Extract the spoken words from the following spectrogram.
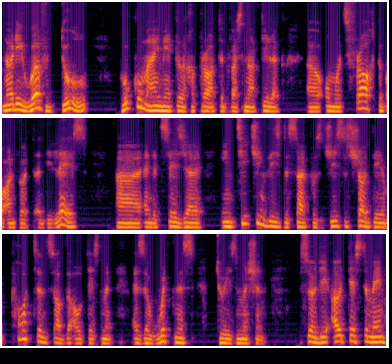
Nou die hoofdoel hoekom hy met hulle gepraat het was natuurlik uh om ons vraag te beantwoord in die les uh and it says ja in teaching these disciples, Jesus showed the importance of the Old Testament as a witness to his mission. So die Ou Testament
